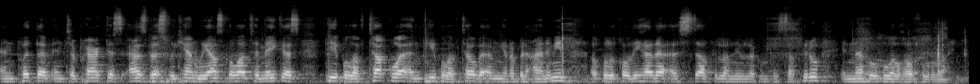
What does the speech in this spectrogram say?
and put them into practice as best we can. We ask Allah to make us people of taqwa and people of tawbah. Amin Rabbil Alameen. أقول قولي هذا أستغفر الله لي ولكم فاستغفروه إنه هو الغفور الرحيم.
